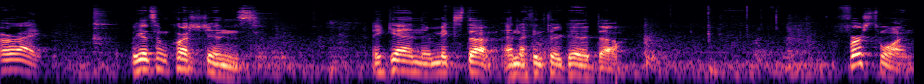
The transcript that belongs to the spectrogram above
All right, we got some questions. Again, they're mixed up, and I think they're good though. First one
